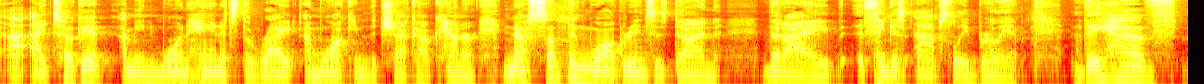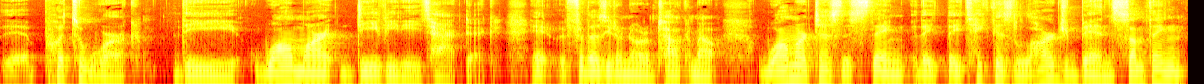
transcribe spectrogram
I, I took it. I mean, one hand, it's the right. I'm walking to the checkout counter. Now, something Walgreens has done that I think is absolutely brilliant. They have uh, put to work the Walmart DVD tactic. It, for those of you who don't know what I'm talking about, Walmart does this thing. They, they take this large bin, something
